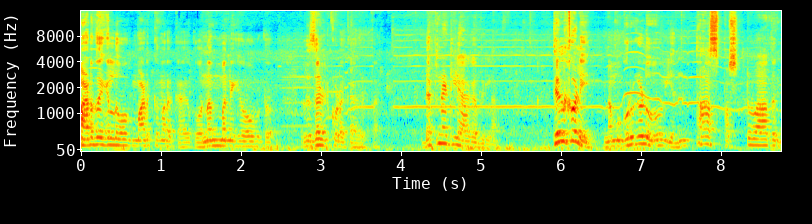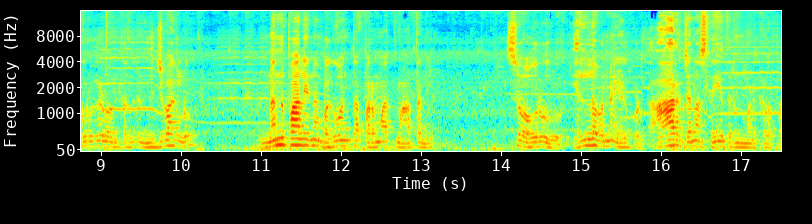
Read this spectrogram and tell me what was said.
ಮಾಡಿದಾಗೆಲ್ಲ ಹೋಗಿ ಮಾಡ್ಕೊಂಬರೋಕ್ಕಾಗುತ್ತೆ? ಒಂದೊಂದು ಮನೆಗೆ ಹೋಗ್ಬಿಟ್ಟು ರಿಸಲ್ಟ್ ಕೊಡೋಕ್ಕಾಗುತ್ತಾ? ಡೆಫಿನೆಟ್ಲಿ ಆಗೋದಿಲ್ಲ. ತಿಳ್ಕೊಳ್ಳಿ, ನಮ್ಮ ಗುರುಗಳು ಎಂಥ ಸ್ಪಷ್ಟವಾದ ಗುರುಗಳು ಅಂತಂದರೆ ನಿಜವಾಗ್ಲೂ ನನ್ನ ಪಾಲಿನ ಭಗವಂತ ಪರಮಾತ್ಮ ಆತನೇ. ಸೊ ಅವರು ಎಲ್ಲವನ್ನ ಹೇಳ್ಕೊಡ್ತಾರೆ ಆರು ಜನ ಸ್ನೇಹಿತರನ್ನು ಮಾಡ್ಕೊಳಪ್ಪ.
